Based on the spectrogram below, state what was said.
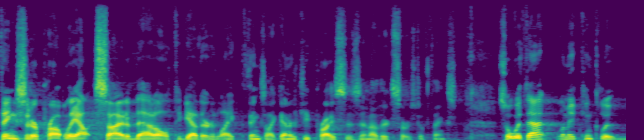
things that are probably outside of that altogether, like things like energy prices and other sorts of things. So, with that, let me conclude.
